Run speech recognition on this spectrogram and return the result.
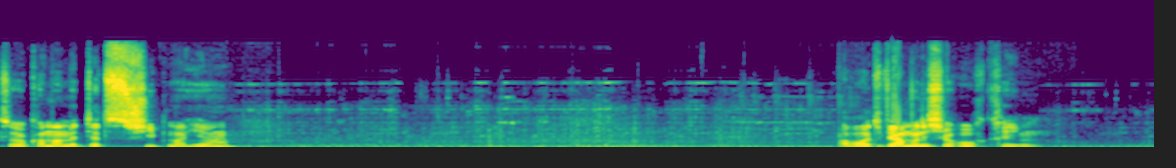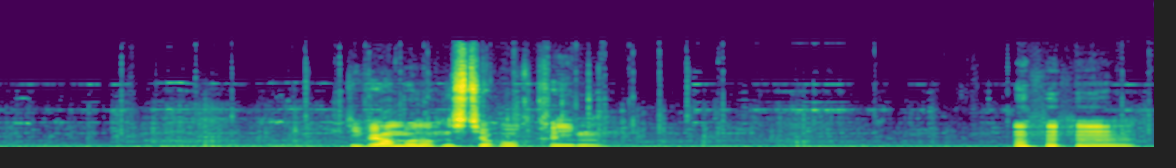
So, komm mal mit. Jetzt schieb mal hier. Aber die werden wir nicht hier hochkriegen. Die werden wir noch nicht hier hochkriegen.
